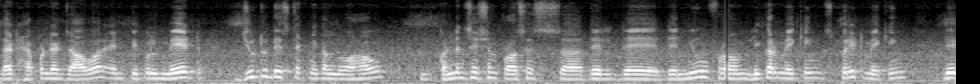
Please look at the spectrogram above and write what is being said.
that happened at Jawar and people made due to this technical know-how condensation process uh, they, they, they knew from liquor making spirit making. They,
